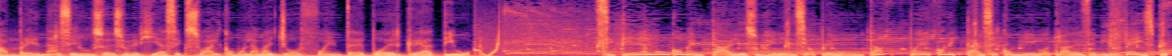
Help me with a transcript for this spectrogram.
Aprenda a hacer uso de su energía sexual como la mayor fuente de poder creativo. Si tiene algún comentario, sugerencia o pregunta, puede conectarse conmigo a través de mi Facebook,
